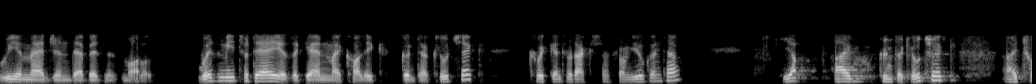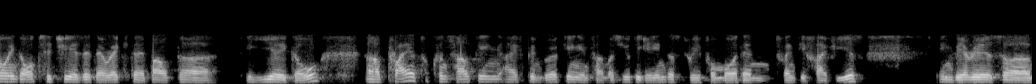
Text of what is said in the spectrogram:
reimagine their business models. With me today is again my colleague Günter Kloucek. Quick introduction from you, Günter. Yep, I'm Günter Kloucek. I joined Oxyg as a director about uh, a year ago. Uh, prior to consulting, I've been working in pharmaceutical industry for more than 25 years in various uh,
